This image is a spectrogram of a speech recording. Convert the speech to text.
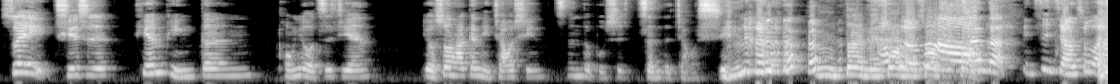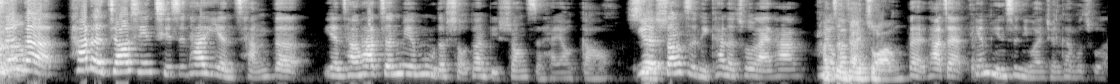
所以其实天平跟朋友之间，有时候他跟你交心，真的不是真的交心，嗯，对，没错，没错。真的你自己讲出来，真的，他的交心其实他掩藏的。掩藏他真面目的手段比双子还要高，因为双子你看得出来他他正有在装，对，他在天平是你完全看不出来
